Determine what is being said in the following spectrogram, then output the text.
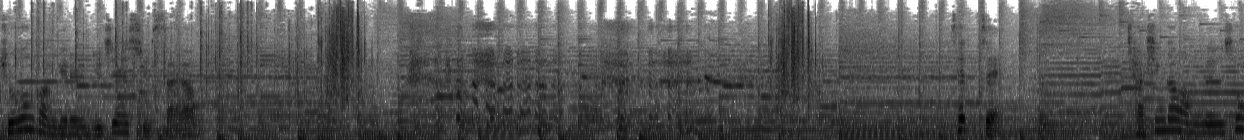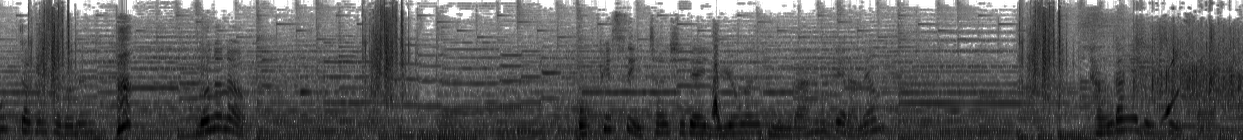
좋은 관계를 유지할 수 있어요. 셋째, 자신감 없는 소극적인 태도는 노노노! 오피스 2010의 유용한 기능과 함께라면 당당해질 수 있어요.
